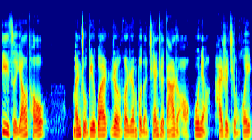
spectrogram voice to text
弟子摇头，门主闭关，任何人不得前去打扰。姑娘还是请回。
